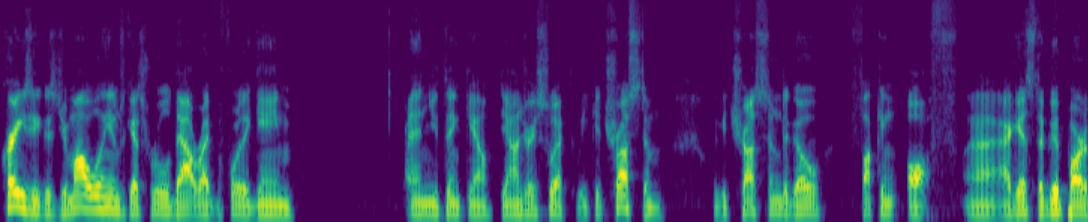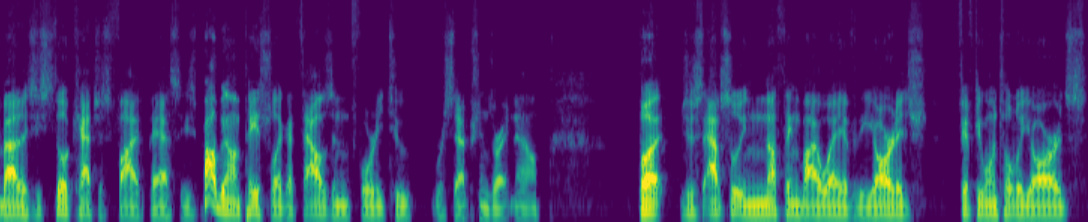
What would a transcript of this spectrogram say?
crazy because Jamaal Williams gets ruled out right before the game. And you think, you know, DeAndre Swift, we could trust him. We could trust him to go fucking off. Uh, I guess the good part about it is he still catches five passes. He's probably on pace for like 1,042 receptions right now. But just absolutely nothing by way of the yardage 51 total yards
